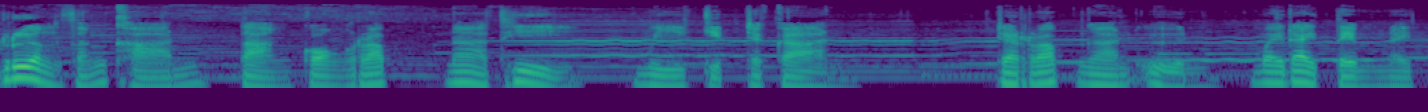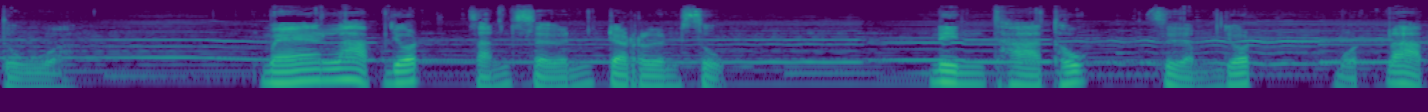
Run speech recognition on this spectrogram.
เรื่องสังขารต่างกองรับหน้าที่มีกิจการ จะรับงานอื่นไม่ได้เต็มในตัว แม้ลาบยศสรรเสริญเจริญสุข นินทาทุกเสื่อมยศหมดลาบ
